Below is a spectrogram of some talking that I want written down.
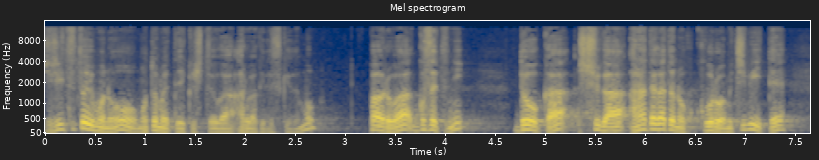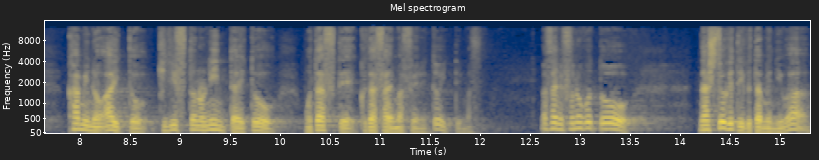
自立というものを求めていく必要があるわけですけれどもパウロは5節に「どうか主があなた方の心を導いて神の愛とキリストの忍耐とを持たせてくださいますように」と言っています。まさにそのことを成し遂げていくためには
